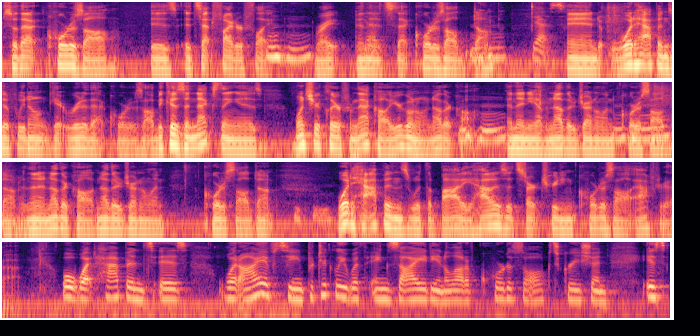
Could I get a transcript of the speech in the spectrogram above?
so that cortisol is it's that fight or flight, mm-hmm. right? And yes. it's that cortisol dump. Mm-hmm. Yes. And what happens if we don't get rid of that cortisol? Because the next thing is once you're clear from that call, you're going to another call, mm-hmm. and then you have another adrenaline cortisol mm-hmm. dump, and then another call, another adrenaline cortisol dump. Mm-hmm. What happens with the body? How does it start treating cortisol after that? Well, what happens is what I have seen, particularly with anxiety and a lot of cortisol excretion, is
